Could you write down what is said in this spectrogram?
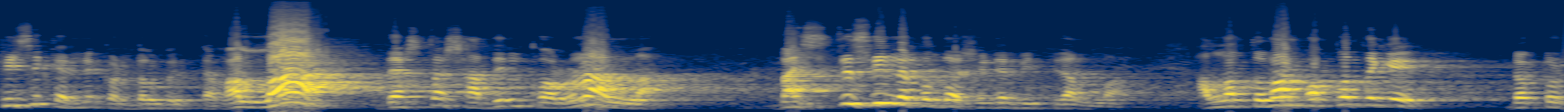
ফিসে কেমনে কন্ট্রোল করতাম? আল্লাহ! দেশটা স্বাধীন করো না, আল্লাহ! বাঁচতেছি না তো সেটার ভিতরে আল্লাহ। আল্লাহ তোমার পক্ষ থেকে ডক্টর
